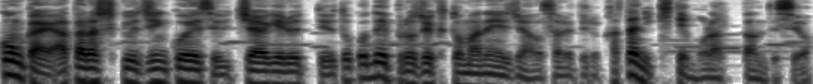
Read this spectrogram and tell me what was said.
今回新しく人工衛星打ち上げるっていうところでプロジェクトマネージャーをされてる方に来てもらったんですよ。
